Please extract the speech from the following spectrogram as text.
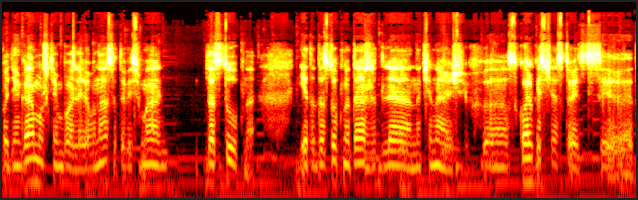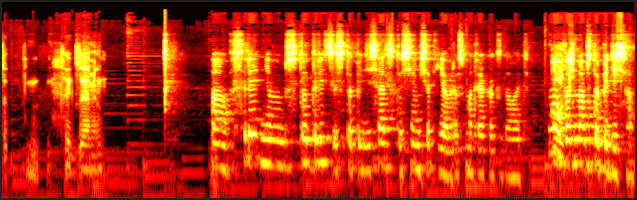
по деньгам уж тем более, у нас это весьма доступно. И это доступно даже для начинающих. Э, сколько сейчас стоит э, этот экзамен? А, в среднем 130, 150, 170 евро, смотря как сдавать. Ну, вот. возьмем 150.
